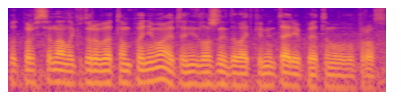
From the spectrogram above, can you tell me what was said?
Вот профессионалы, которые в этом понимают, они должны давать комментарии по этому вопросу.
